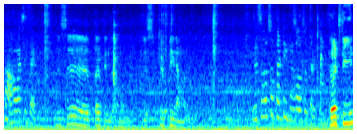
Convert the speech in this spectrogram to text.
Ah, how much is that? This is uh, 13 ml. This 15 ml. Thirty this also thirty 13.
